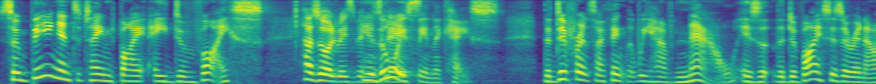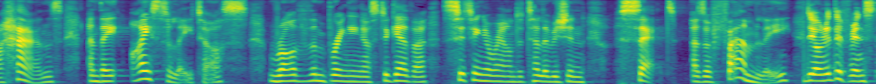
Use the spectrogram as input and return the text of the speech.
So being entertained by a device has always been has always been the case. The difference I think that we have now is that the devices are in our hands and they isolate us rather than bringing us together, sitting around a television set as a family. The only difference,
